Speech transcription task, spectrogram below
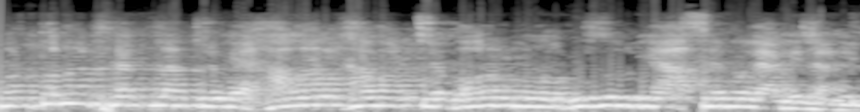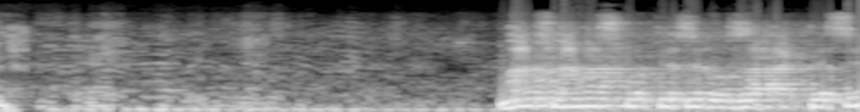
বর্তমান ফেতনার যুগে হালাল খাবার চেয়ে বড় কোনো বুজুর্গি আছে বলে আমি জানি না। মানুষ নামাজ পড়তেছে, রোজা রাখতেছে,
